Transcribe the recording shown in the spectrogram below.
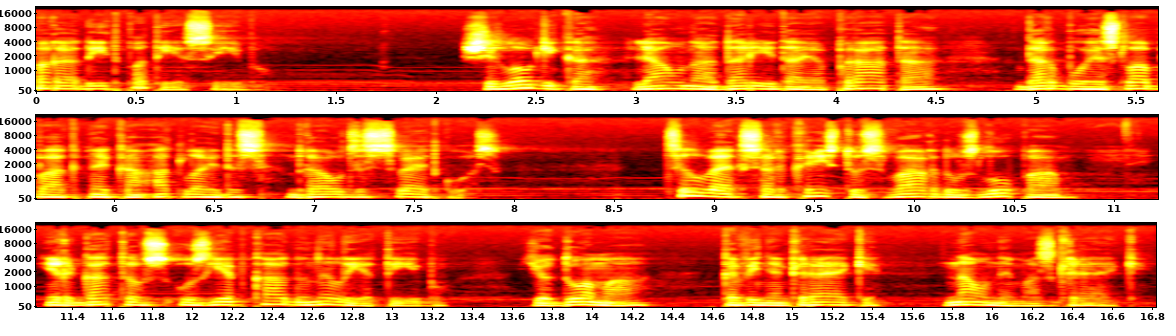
parādīt patiesību. Šī loģika ļaunā darītāja prātā darbojas labāk nekā atlaides draudzes svētkos – Cilvēks ar Kristus vārdu uz lūpām ir gatavs uz jebkādu nelietību, jo domā, ka viņa grēki nav nemaz grēki.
